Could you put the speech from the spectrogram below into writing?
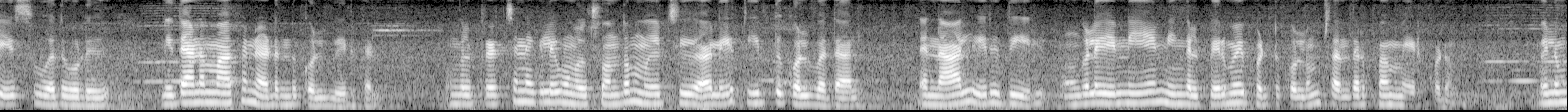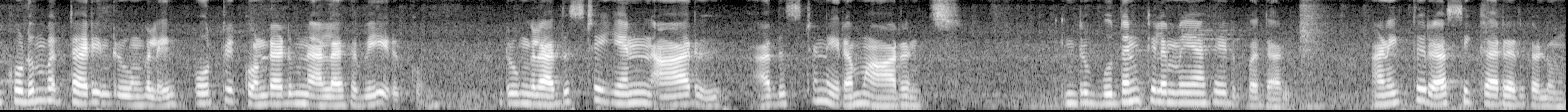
பேசுவதோடு நிதானமாக நடந்து கொள்வீர்கள். உங்கள் பிரச்சனைகளை உங்கள் சொந்த முயற்சியாலே தீர்த்து கொள்வதால் இந்த நாள் இறுதியில் உங்களை எண்ணியே நீங்கள் பெருமைப்பட்டு கொள்ளும் சந்தர்ப்பம் ஏற்படும். மேலும் குடும்பத்தார் இன்று உங்களை போற்றி கொண்டாடும் நாளாகவே இருக்கும். இன்று உங்கள் அதிர்ஷ்ட எண் ஆறு அதிர்ஷ்ட நிறம் ஆரஞ்சு. இன்று புதன்கிழமையாக இருப்பதால் அனைத்து ராசிக்காரர்களும்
